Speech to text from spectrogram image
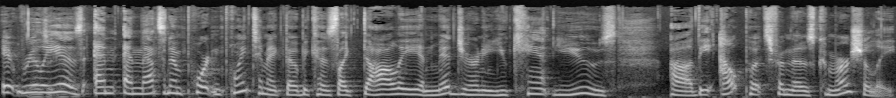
It really it is, and and that's an important point to make though, because like DALL-E and Midjourney, you can't use. Uh, the outputs from those commercially.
